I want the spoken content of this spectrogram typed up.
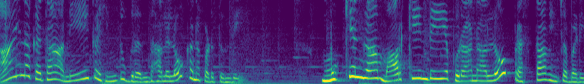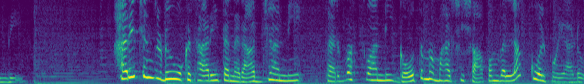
ఆయన కథ అనేక హిందూ గ్రంథాలలో కనపడుతుంది. ముఖ్యంగా మార్కేండేయ పురాణాల్లో ప్రస్తావించబడింది. హరిచంద్రుడు ఒకసారి తన రాజ్యాన్ని సర్వస్వాన్ని గౌతమ మహర్షి శాపం వల్ల కోల్పోయాడు.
